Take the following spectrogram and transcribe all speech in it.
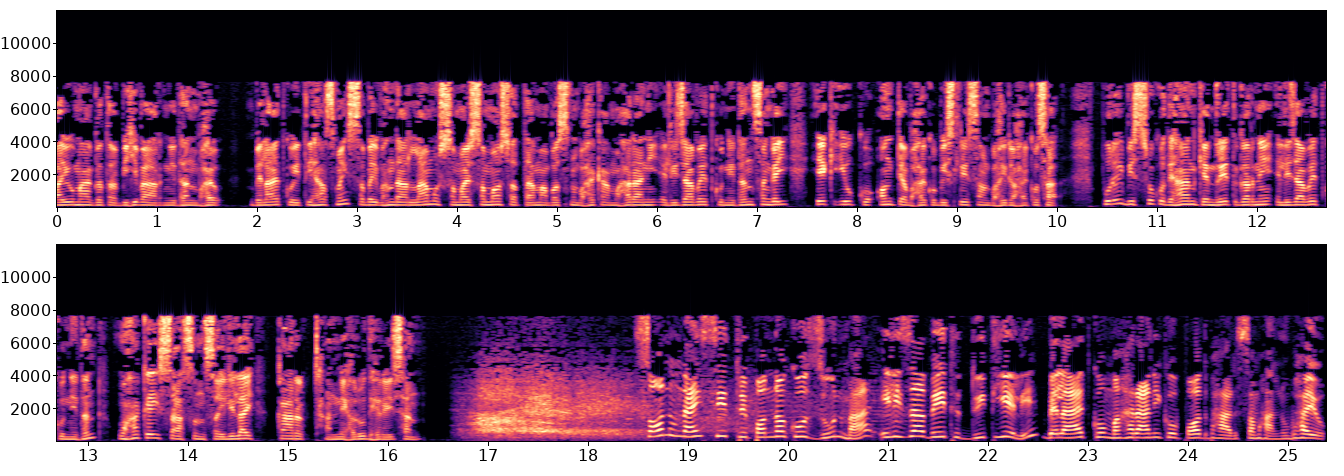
आयुमा गत बिहिबार निधन भयो। बेलायतको इतिहासमै सबैभन्दा लामो समयसम्म सत्तामा बस्नुभएका महारानी एलिजाबेथको निधनसँगै एक युगको अन्त्य भएको विश्लेषण भइरहेको छ। पूरै विश्वको ध्यान केन्द्रित गर्ने एलिजाबेथको निधन उहाँकै शासन शैलीलाई कारक ठान्नेहरू धेरै छन्। सन् उन्नाइस सय त्रिपन्नको जूनमा एलिजाबेथ द्वितीयले बेलायतको महारानीको पदभार सम्हाल्नुभयो।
